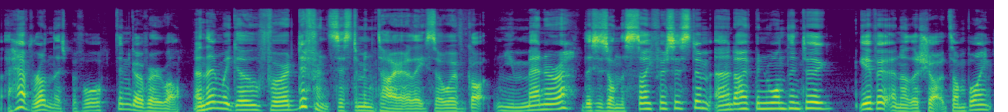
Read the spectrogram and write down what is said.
I have run this before, didn't go very well. And then we go for a different system entirely. So we've got Numenera, this is on the Cypher system, and I've been wanting to give it another shot at some point.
